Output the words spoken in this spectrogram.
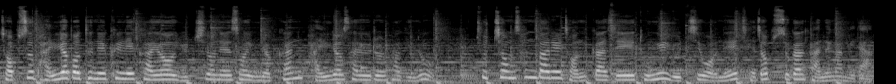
접수 반려 버튼을 클릭하여 유치원에서 입력한 반려 사유를 확인 후 추첨 선발일 전까지 동일 유치원에 재접수가 가능합니다.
